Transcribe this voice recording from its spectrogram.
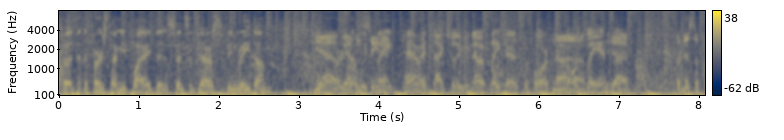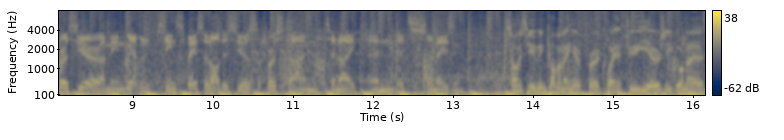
So is it the first time you played uh, since the terrace has been redone? Yeah, First we haven't we seen played it. terrace, actually. We've never played terrace before. No, we always no, play inside. yeah. But this is the first year. I mean, we haven't seen space at all this year. It's the first time tonight, and it's amazing. So obviously you've been coming out here for quite a few years. Are you going to,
